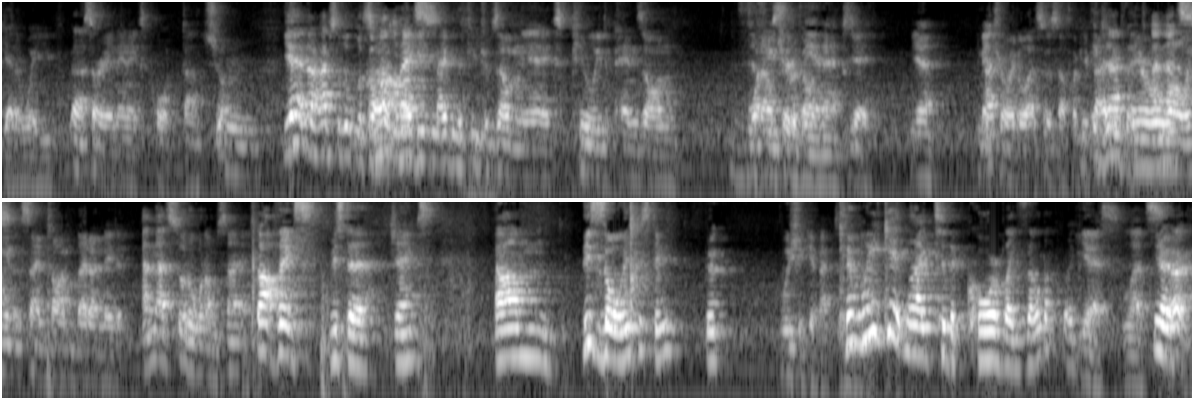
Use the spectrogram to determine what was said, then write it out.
get a Wii, uh, sorry, an NX port done. sure. Mm. Yeah, no, absolutely. Look, So I'm not, I'm maybe, not- maybe the future of Zelda on the NX purely depends on the what else future they've of the got. NX. Yeah, Yeah, Metroid, all that sort of stuff. Like if, they, if Exactly. they're all And that's- rolling in at the same time, they don't need it. and that's sort of what I'm saying. Oh, thanks, Mr. James. Um, this is all interesting, but We should get back to can it. we get like to the core of like Zelda? Like, Yes, let's. you know,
